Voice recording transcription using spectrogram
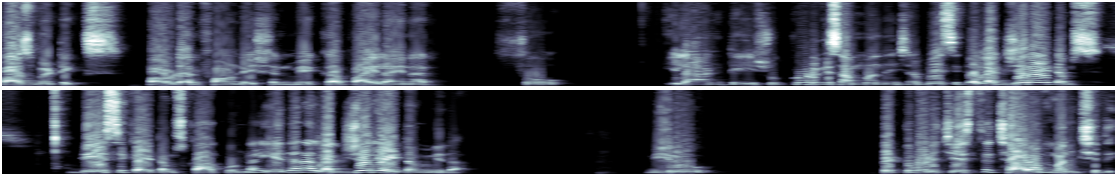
cosmetics powder foundation makeup eyeliner. So ఇలాంటి శుక్రుడికి సంబంధించిన బేసిక్గా లగ్జరీ ఐటమ్స్ బేసిక్ ఐటమ్స్ కాకుండా ఏదైనా లగ్జరీ ఐటమ్ మీద మీరు పెట్టుబడి చేస్తే చాలా మంచిది.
